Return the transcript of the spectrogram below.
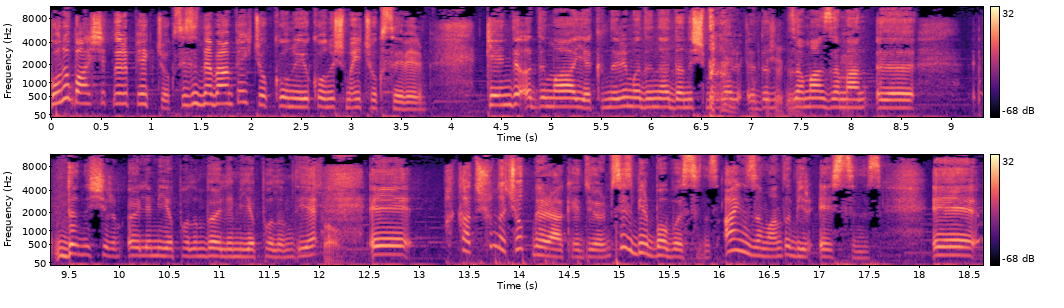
konu başlıkları pek çok. Sizinle ben pek çok konuyu konuşmayı çok severim. Kendi adıma, yakınlarım adına danışmalar dan- teşekkür ederim. zaman zaman e, danışırım. Öyle mi yapalım, böyle mi yapalım diye. Sağ olun. E, fakat şunu da çok merak ediyorum. Siz bir babasınız, aynı zamanda bir eşsiniz. E,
